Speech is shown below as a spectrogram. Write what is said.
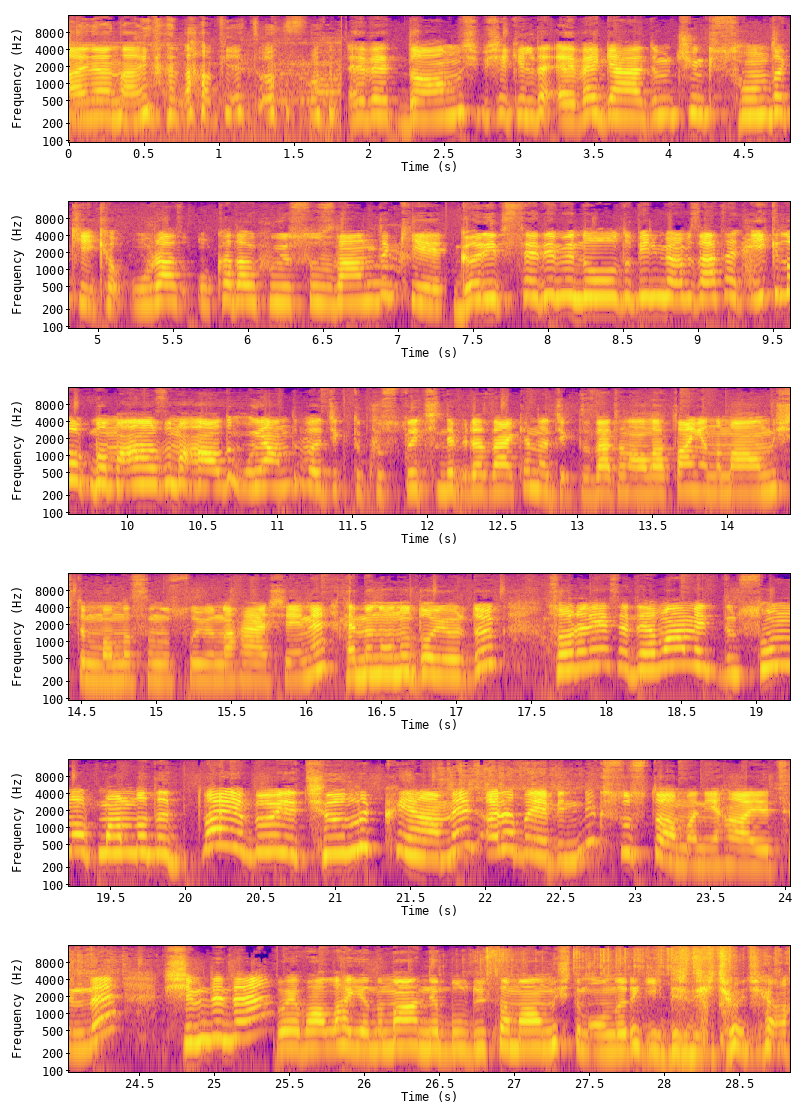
Aynen aynen afiyet olsun. Evet dağılmış bir şekilde eve geldim. Çünkü son dakika Uraz o kadar huysuzlandı ki. Garipsedi mi ne oldu bilmiyorum. Zaten ilk lokmamı ağzıma aldım. Uyandı ve acıktı. Kustu içinde biraz erken acıktı. Zaten Allah'tan yanıma almıştım mamasını, suyunu, her şeyini. Hemen onu doyurduk. Sonra neyse devam ettim. Son lokmamda da var ya böyle çığlık kıyamet. Arabaya bindik. Sustu ama nihayetinde. Şimdi de böyle vallahi yanıma ne bulduysam almıştım. Onları giydirdik çocuğa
